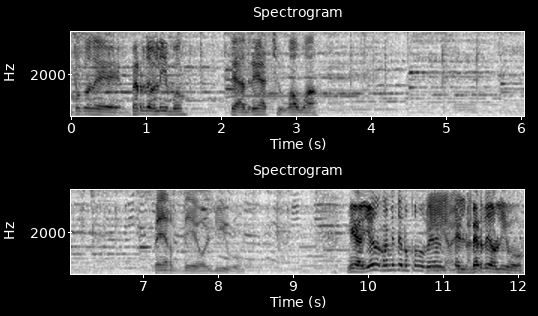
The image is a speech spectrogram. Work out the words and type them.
Un poco de Verde Olivo de Andrea Chihuahua. Verde olivo. Mira, yo realmente no puedo Sí, ver el verde olivo.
